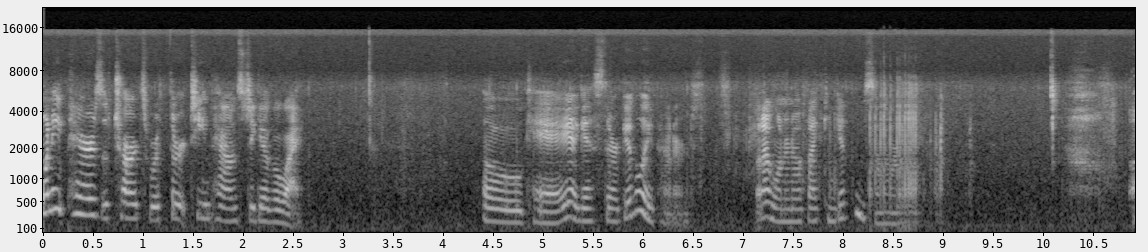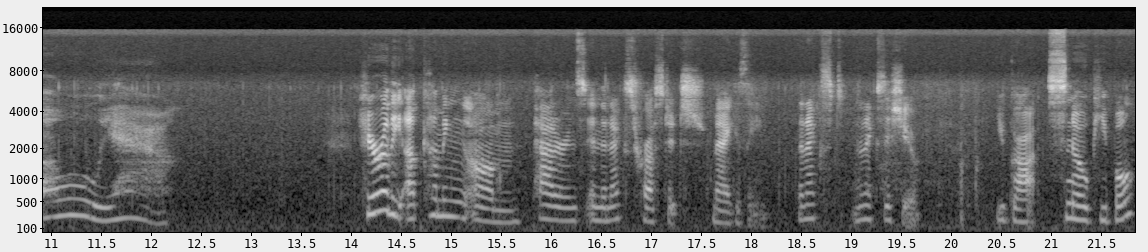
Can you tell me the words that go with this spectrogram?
20 pairs of charts worth 13 pounds to give away. Okay, I guess they're giveaway patterns. But I want to know if I can get them somewhere. Oh, yeah. Here are the upcoming um, patterns in the next Cross Stitch magazine. The next, the next issue. You've got Snow People.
